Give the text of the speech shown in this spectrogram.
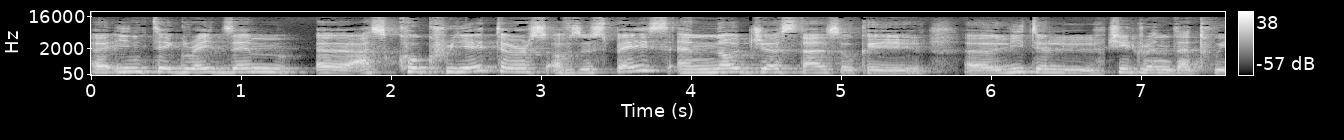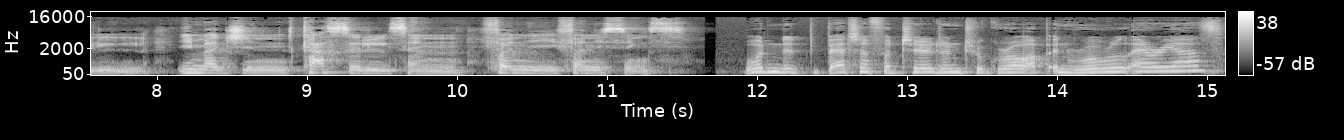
uh, integrate them uh, as co-creators of the space and not just as okay uh, little children that will imagine castles and funny funny things. Wouldn't it be better for children to grow up in rural areas?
